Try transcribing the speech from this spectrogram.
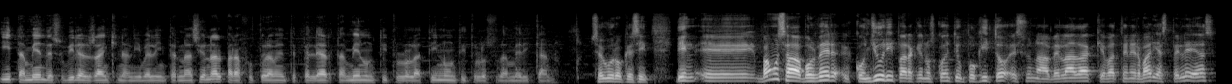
y también de subir el ranking a nivel internacional para futuramente pelear también un título latino, un título sudamericano. Seguro que sí. Bien, eh, vamos a volver con Yuri para que nos cuente un poquito. Es una velada que va a tener varias peleas.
